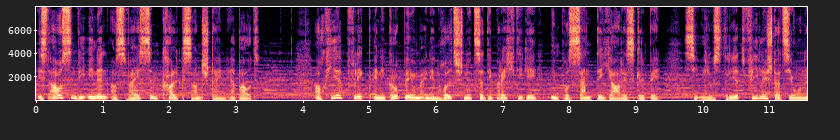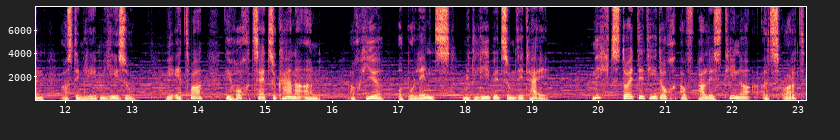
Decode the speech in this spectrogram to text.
ist außen wie innen aus weißem Kalksandstein erbaut. Auch hier pflegt eine Gruppe um einen Holzschnitzer die prächtige, imposante Jahreskrippe. Sie illustriert viele Stationen aus dem Leben Jesu, wie etwa die Hochzeit zu Kanaan. Auch hier Opulenz mit Liebe zum Detail. Nichts deutet jedoch auf Palästina als Ort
